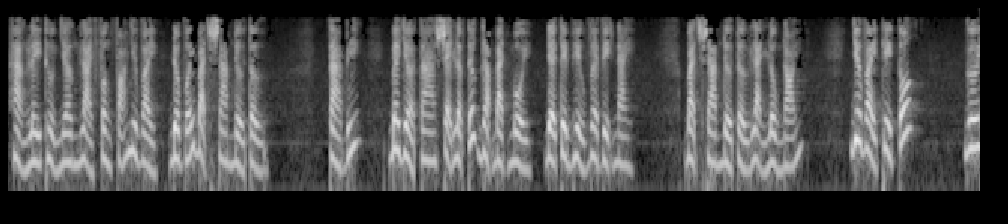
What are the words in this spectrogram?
Hạng ly thường nhân lại phân phó như vậy đối với Bạch Sam nữ tử. Ta biết, bây giờ ta sẽ lập tức gặp Bạch Mùi để tìm hiểu về việc này. Bạch Sam nữ tử lạnh lùng nói. Như vậy thì tốt. Ngươi,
